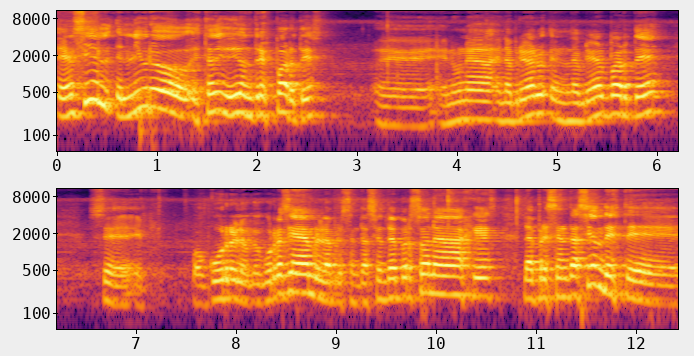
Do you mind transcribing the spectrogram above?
en sí el, el libro está dividido en tres partes. Eh, en, una, en, la primer, primera parte se ocurre lo que ocurre siempre, la presentación de personajes, la presentación de este,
